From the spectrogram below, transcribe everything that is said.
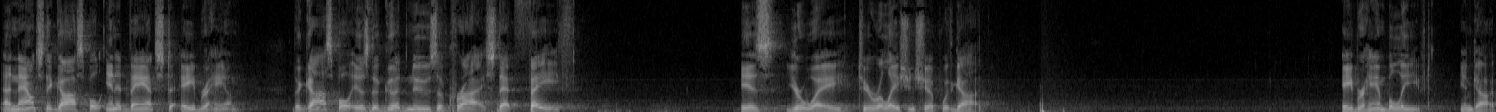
announce the gospel in advance to Abraham. The gospel is the good news of Christ that faith is your way to your relationship with God. Abraham believed in God.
